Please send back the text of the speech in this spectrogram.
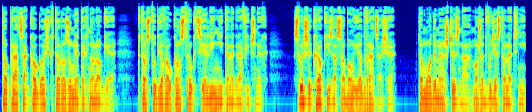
To praca kogoś, kto rozumie technologię, kto studiował konstrukcję linii telegraficznych. Słyszy kroki za sobą i odwraca się. To młody mężczyzna, może dwudziestoletni,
